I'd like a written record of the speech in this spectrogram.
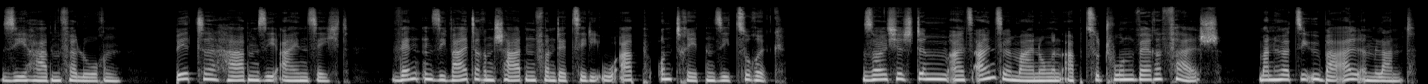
Sie haben verloren. Bitte haben Sie Einsicht. Wenden Sie weiteren Schaden von der CDU ab und treten Sie zurück. Solche Stimmen als Einzelmeinungen abzutun wäre falsch. Man hört sie überall im Land.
